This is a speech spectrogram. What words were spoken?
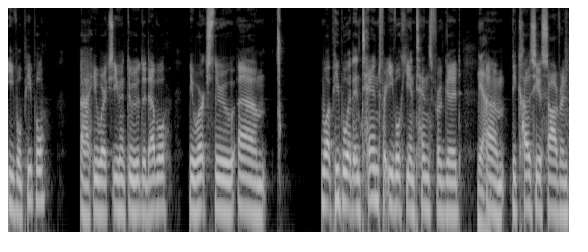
evil people. Uh, he works even through the devil. He works through um, what people would intend for evil. He intends for good Yeah. um, because he is sovereign.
